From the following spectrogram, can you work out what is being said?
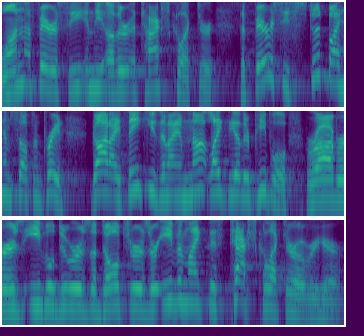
One a Pharisee and the other a tax collector. The Pharisee stood by himself and prayed, God, I thank you that I am not like the other people robbers, evildoers, adulterers, or even like this tax collector over here.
